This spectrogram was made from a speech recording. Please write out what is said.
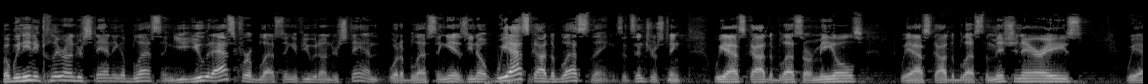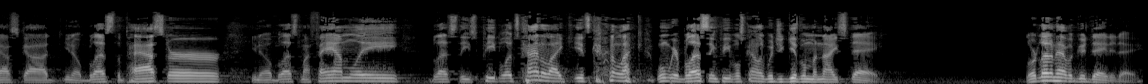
But we need a clear understanding of blessing. You, you, would ask for a blessing if you would understand what a blessing is. You know, we ask God to bless things. It's interesting. We ask God to bless our meals. We ask God to bless the missionaries. We ask God, you know, bless the pastor, you know, bless my family, bless these people. It's kind of like it's kind of like when we're blessing people, it's kind of like would you give them a nice day? Lord, let them have a good day today.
